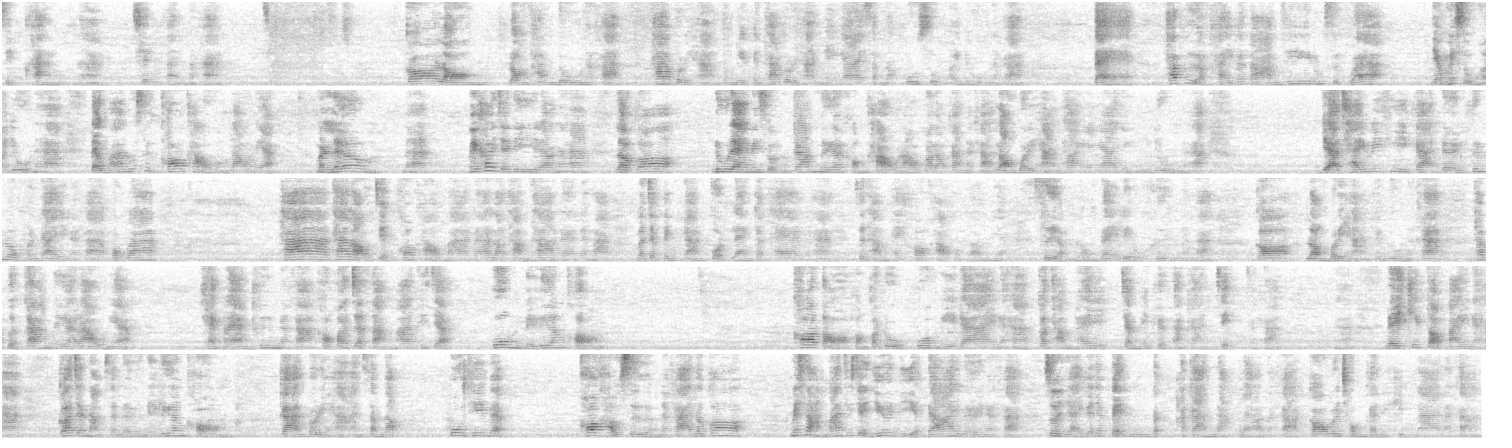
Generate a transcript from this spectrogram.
สิบครั้งนะคะเช่นกันนะคะ ก็ลองลองทำดูนะคะท่าบริหารตรงนี้เป็นท่าบริหารง่ายๆสำหรับผู้สูงอายุนะคะ แต่ถ้าเผื่อใครก็ตามที่รู้สึกว่ายังไม่สูงอายุนะคะแต่ว่ารู้สึกข้อเข่าของเราเนี่ยมันเริ่มนะคะไม่ค่อยจะดีแล้วนะคะเราก็ดูแลในส่วนของกล้ามเนื้อของเข่าเราก็แล้วกันนะคะ ลองบริหารท่าง่าย ๆ อย่างนี้ดูนะคะ อย่าใช้วิธีการเดินขึ้นลงบันไดนะคะ เพราะว่า ถ้าถ้าเราเจ็บข้อเข่ามากนะเราทำท่านั้นนะคะ มันจะเป็นการกดแรงกระแทกนะคะ จะทำให้ข้อเข่าของเราเนี่ยเสื่อมลงได้เร็วขึ้นนะคะ ก็ลองบริหารกันดูนะคะ ถ้าเปลือกกล้ามเนื้อเราเนี่ยแข็งแรงขึ้นนะคะ เขาก็จะสามารถที่จะหุ้มในเรื่องของข้อต่อของกระดูกพวกนี้ได้นะคะ ก็ทำให้จะไม่เกิดอาการเจ็บนะคะนะในคลิปต่อไปนะคะ ก็จะนำเสนอในเรื่องของ การบริหารสำหรับผู้ที่แบบข้อเข่าเสื่อมนะคะ แล้วก็ไม่สามารถที่จะยืดเหยียดได้เลยนะคะ ส่วนใหญ่ก็จะเป็นแบบอาการหนักแล้วนะคะ ก็ไว้ชมกันในคลิปหน้านะคะ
